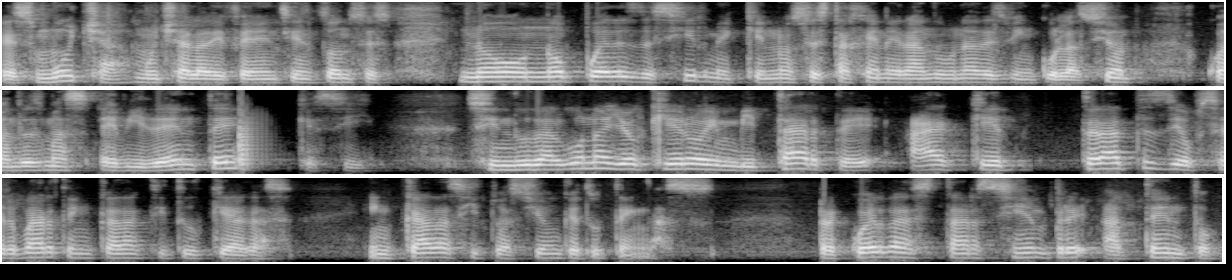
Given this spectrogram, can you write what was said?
Es mucha, mucha la diferencia. Entonces, no, no puedes decirme que no se está generando una desvinculación cuando es más evidente que sí. Sin duda alguna, yo quiero invitarte a que trates de observarte en cada actitud que hagas, en cada situación que tú tengas. Recuerda estar siempre atento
